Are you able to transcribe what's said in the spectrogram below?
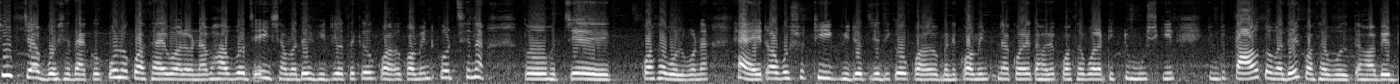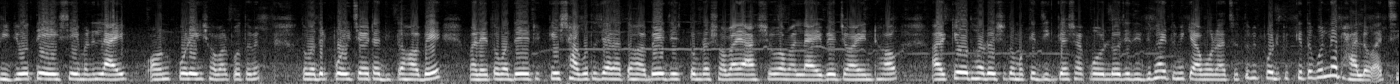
চুপচাপ বসে থাকো, কোনো কথাই বলো না। ভাবো যে এই আমাদের ভিডিওতে কেউ কমেন্ট করছে না? তো হচ্ছে কথা বলব না। হ্যাঁ এটা অবশ্য ঠিক, ভিডিওতে যদি কেউ মানে কমেন্ট না করে, তাহলে কথা বলাটা একটু মুশকিল। কিন্তু তাও তোমাদের কথা বলতে হবে। ভিডিওতে এসে মানে লাইভ অন করেই সবার প্রথমে তোমাদের পরিচয়টা দিতে হবে। মানে তোমাদেরকে স্বাগত জানাতে হবে যে তোমরা সবাই আসো, আমার লাইভে জয়েন্ট হও। আর কেউ ধরো এসে তোমাকে জিজ্ঞাসা করল যে দিদিভাই তুমি কেমন আছো? তুমি পরিপ্রেক্ষিতে বললে ভালো আছি।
